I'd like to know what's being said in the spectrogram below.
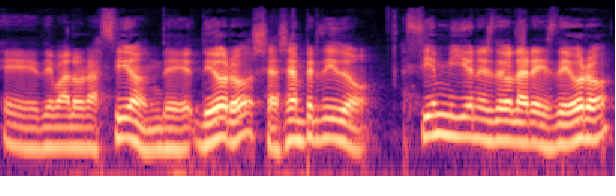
eh, de valoración de, oro, o sea, se han perdido 100 millones de dólares de oro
